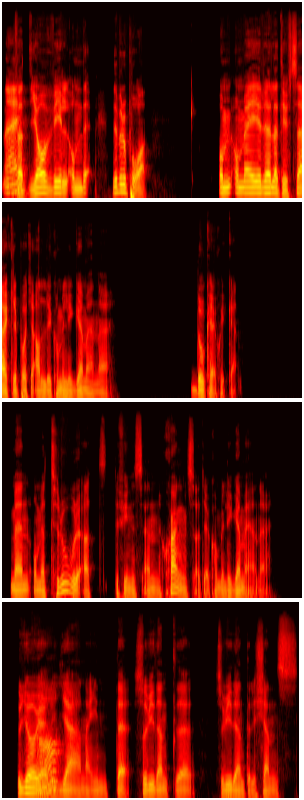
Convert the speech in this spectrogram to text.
Nej. För att jag vill, om det, det beror på. Om, om jag är relativt säker på att jag aldrig kommer ligga med henne, då kan jag skicka en. Men om jag tror att det finns en chans att jag kommer ligga med henne, då gör jag Ja. det gärna inte, såvida inte, såvida inte det känns...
